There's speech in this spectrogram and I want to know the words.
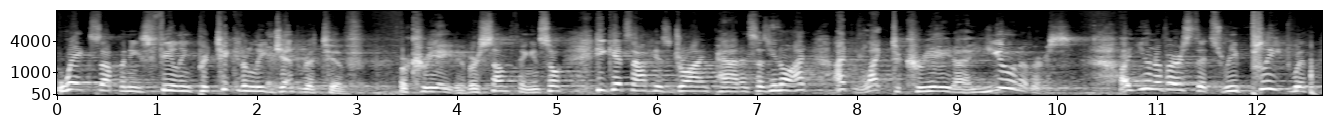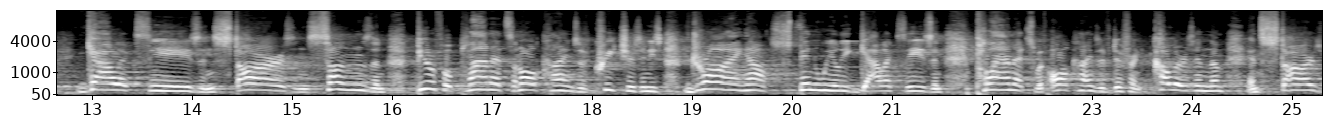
wakes up and he's feeling particularly generative or creative or something. And so he gets out his drawing pad and says, You know, I'd, I'd like to create a universe. A universe that's replete with galaxies and stars and suns and beautiful planets and all kinds of creatures. And he's drawing out spinwheely galaxies and planets with all kinds of different colors in them and stars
